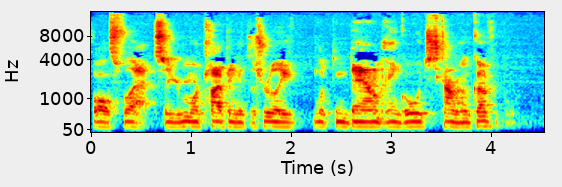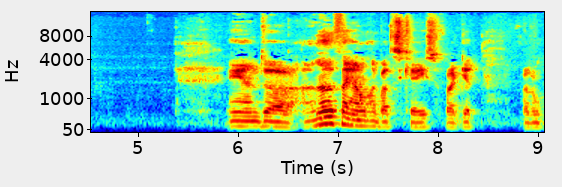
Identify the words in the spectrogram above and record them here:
falls flat. So you're more typing at this really looking down angle, which is kind of uncomfortable. And uh, another thing I don't like about this case, if I get, if I don't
